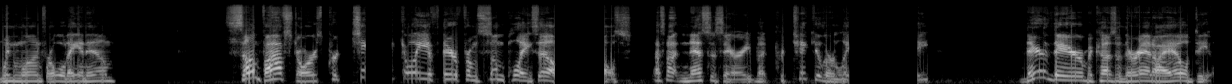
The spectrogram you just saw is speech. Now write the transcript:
win one for old A&M. Some five stars, particularly if they're from someplace else. That's not necessary, but particularly they're there because of their NIL deal.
